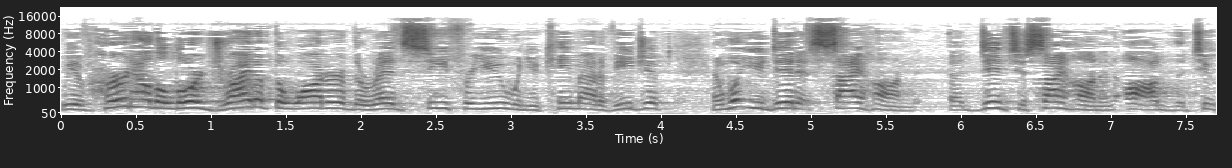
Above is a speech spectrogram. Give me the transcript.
We have heard how the Lord dried up the water of the Red Sea for you when you came out of Egypt, and what you did at Sihon, uh, did to Sihon and Og, the two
